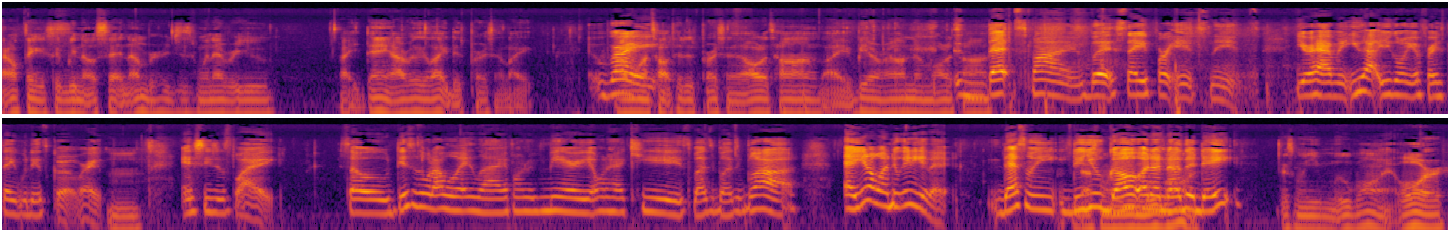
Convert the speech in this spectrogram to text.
I don't think it should be no set number. It's just whenever you, like, dang, I really like this person. Like, right. I want to talk to this person all the time. Like, be around them all the time. That's fine. But say, for instance, you're having you have you go on your first date with this girl, right? Mm. And she's just like, so this is what I want in life. I want to be married. I want to have kids. Blah blah blah blah. And you don't want to do any of that. That's when you, do That's you go you on another on. date? That's when you move on, or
